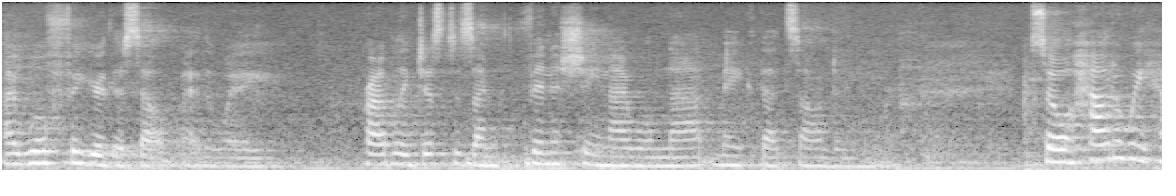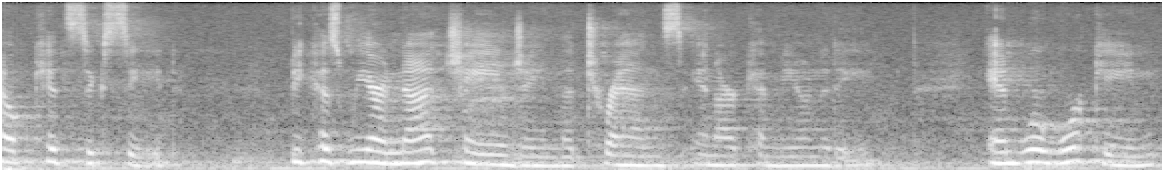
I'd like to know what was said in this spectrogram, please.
I will figure this out, by the way. Probably just as I'm finishing, I will not make that sound anymore. So how do we help kids succeed? Because we are not changing the trends in our community. And we're working,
